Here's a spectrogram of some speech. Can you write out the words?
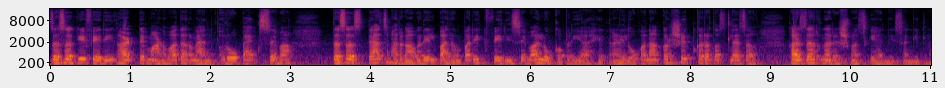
जसं की फेरीघाट ते मांडवा दरम्यान रो पॅक्स सेवा तसंच त्याच मार्गावरील पारंपरिक फेरी सेवा लोकप्रिय आहेत आणि लोकांना आकर्षित करत असल्याचं खासदार नरेश म्हस्के यांनी सांगितलं.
